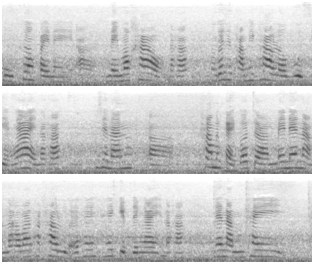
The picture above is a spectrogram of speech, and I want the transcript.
ปรุงเครื่องไปในในหม้อข้าวนะคะ มันก็จะทำให้ข้าวเราบูดเสียง่ายนะคะ เพราะฉะนั้นข้าวมันไก่ก็จะไม่แนะนำนะคะว่าถ้าข้าวเหลือให้ให้เก็บยังไงนะคะ แนะนำให้ท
